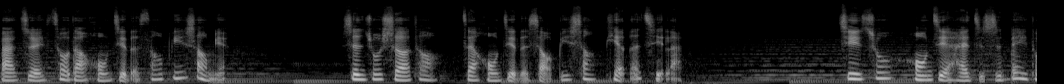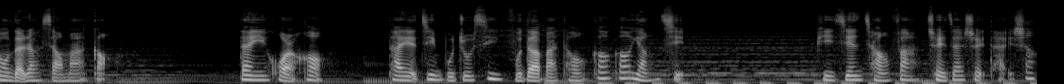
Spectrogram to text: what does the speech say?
把嘴凑到红姐的骚逼上面，伸出舌头在红姐的小逼上舔了起来。起初，红姐还只是被动的让小马搞，但一会儿后，她也禁不住幸福的把头高高扬起，披肩长发垂在水台上。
